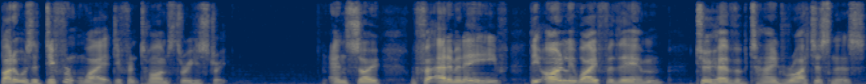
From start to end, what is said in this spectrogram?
But it was a different way at different times through history. And so for Adam and Eve, the only way for them to have obtained righteousness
